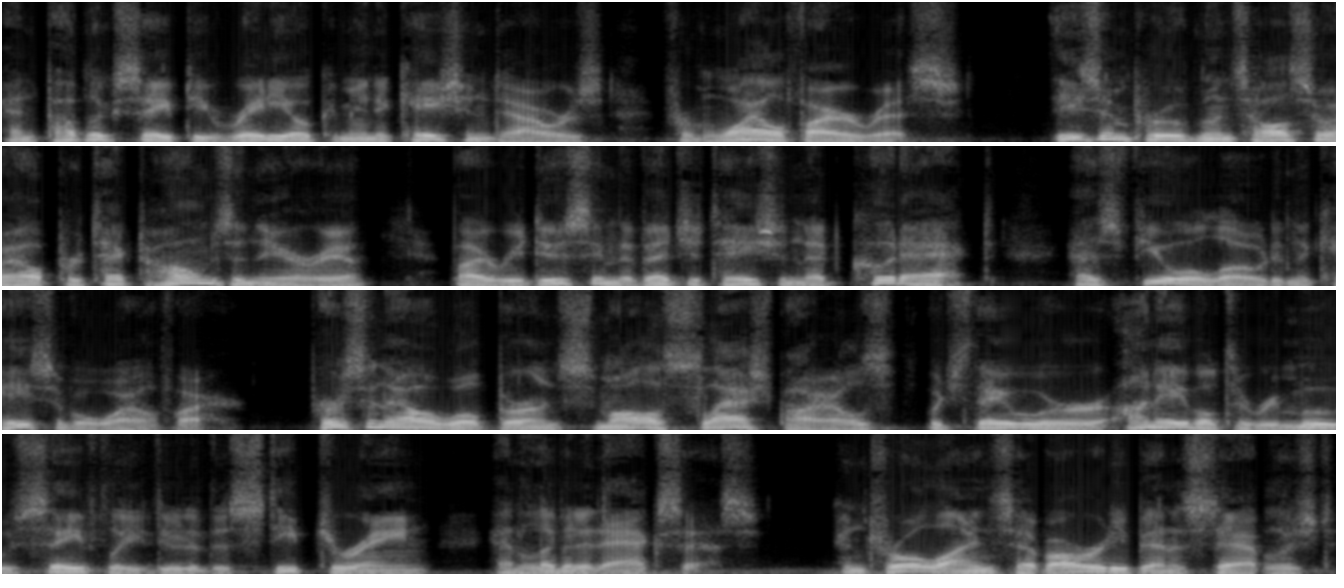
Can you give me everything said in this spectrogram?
and public safety radio communication towers from wildfire risks. These improvements also help protect homes in the area by reducing the vegetation that could act as fuel load in the case of a wildfire. Personnel will burn small slash piles which they were unable to remove safely due to the steep terrain and limited access. Control lines have already been established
